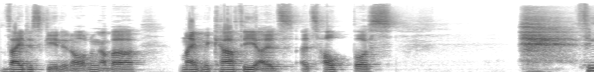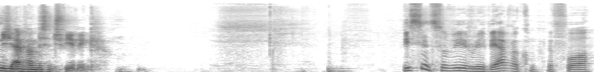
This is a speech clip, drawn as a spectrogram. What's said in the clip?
weitestgehend in Ordnung, aber Mike McCarthy als, als Hauptboss finde ich einfach ein bisschen schwierig. Bisschen so wie Rivera kommt mir vor.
